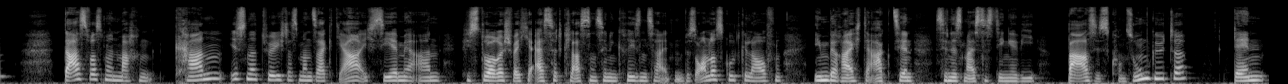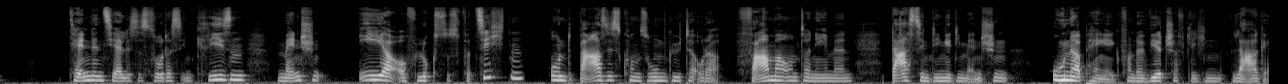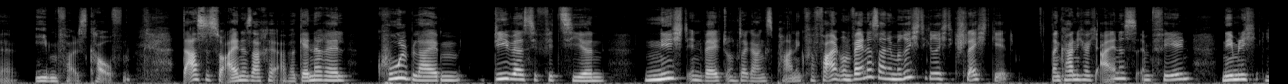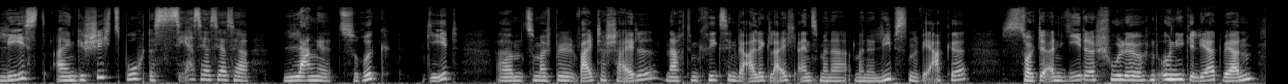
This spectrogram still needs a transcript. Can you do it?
Das, was man machen kann, ist natürlich, dass man sagt, ja, ich sehe mir an, historisch, welche Assetklassen sind in Krisenzeiten besonders gut gelaufen. Im Bereich der Aktien sind es meistens Dinge wie Basiskonsumgüter, denn tendenziell ist es so, dass in Krisen Menschen eher auf Luxus verzichten und Basiskonsumgüter oder Pharmaunternehmen, das sind Dinge, die Menschen unabhängig von der wirtschaftlichen Lage ebenfalls kaufen. Das ist so eine Sache, aber generell cool bleiben, diversifizieren, nicht in Weltuntergangspanik verfallen. Und wenn es einem richtig, richtig schlecht geht, dann kann ich euch eines empfehlen, nämlich lest ein Geschichtsbuch, das sehr, sehr, sehr, sehr lange zurückgeht. Ähm, zum Beispiel Walter Scheidel, nach dem Krieg sind wir alle gleich, eins meiner, meiner liebsten Werke. Sollte an jeder Schule und Uni gelehrt werden.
